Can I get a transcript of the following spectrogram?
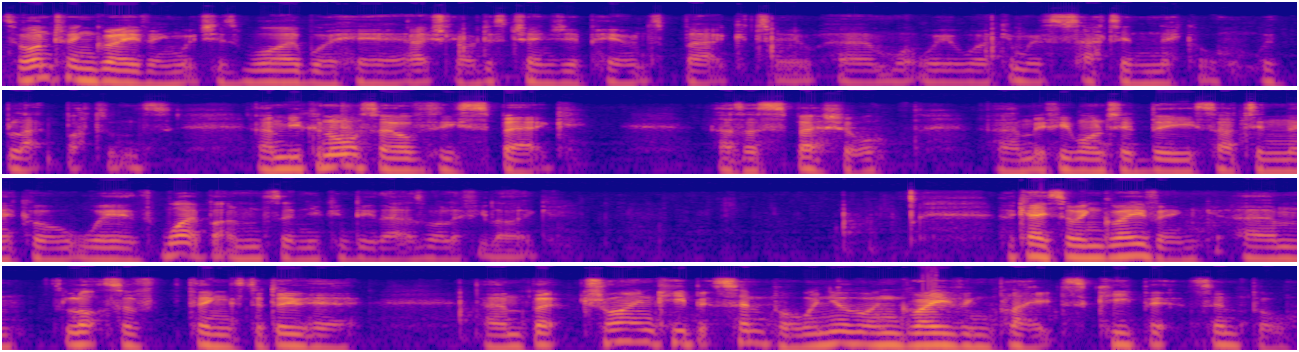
So on to engraving, which is why we're here. Actually, I'll just change the appearance back to um, what we were working with, satin nickel with black buttons. Um, you can also obviously spec as a special um, if you wanted the satin nickel with white buttons, then you can do that as well if you like. Okay, so engraving, um, lots of things to do here, um, but try and keep it simple. When you're engraving plates, keep it simple.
